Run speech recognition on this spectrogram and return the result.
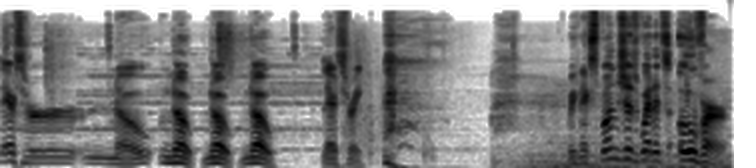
Layer 3. No, no, no, no. Layer 3. we can expunge it when it's over,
